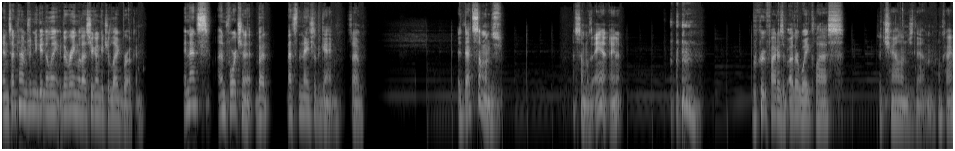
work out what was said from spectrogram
And sometimes when you get in the, ring with us, you're going to get your leg broken. And that's unfortunate, but that's the nature of the game. So that's someone's that's someone's aunt, ain't it? Recruit fighters of other weight class to challenge them. Okay.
